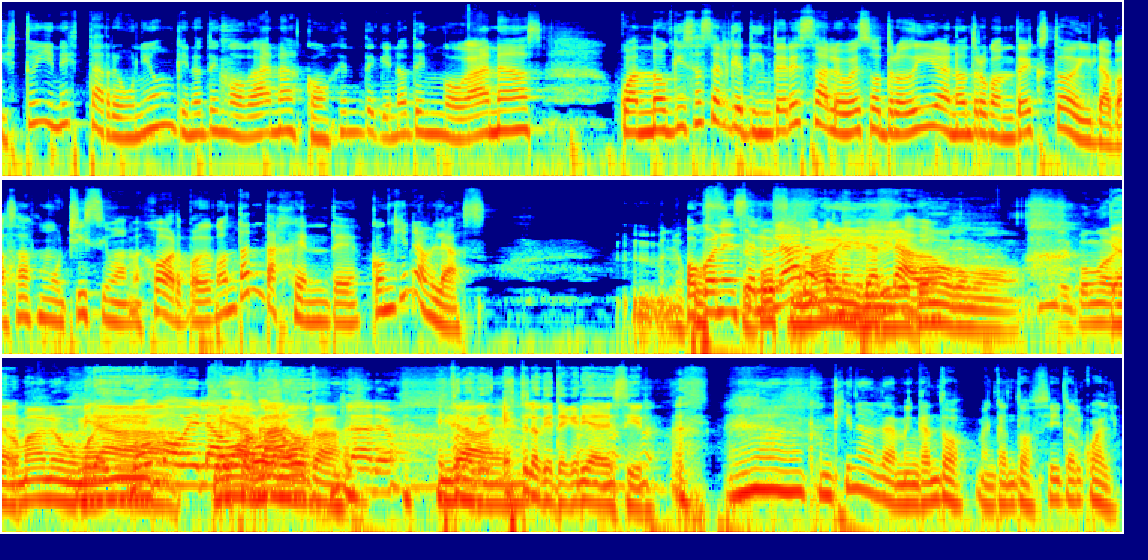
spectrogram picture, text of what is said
estoy en esta reunión que no tengo ganas, con gente que no tengo ganas? Cuando quizás el que te interesa lo ves otro día en otro contexto y la pasás muchísimo mejor, porque con tanta gente, ¿con quién hablas? Lo O con el celular o con el de al Le lado. pongo como, le pongo a mi Claro. hermano como Mirá. ahí. Vos movés la Mirá, boca. bueno, boca. Claro. Esto, es lo que, esto es lo que te quería decir. ¿Con quién habla? Me encantó, me encantó, sí, tal cual.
